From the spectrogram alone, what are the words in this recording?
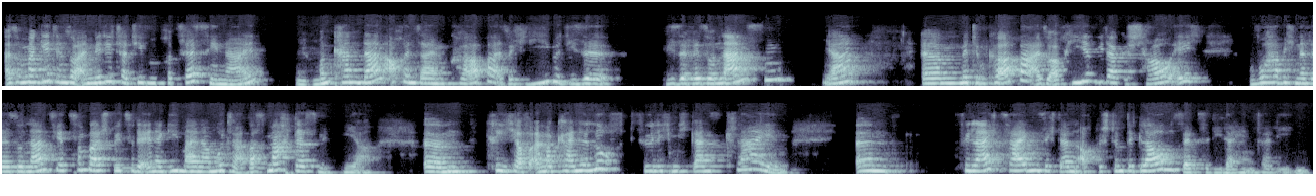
also man geht in so einen meditativen Prozess hinein mhm. und kann dann auch in seinem Körper, also ich liebe diese, diese Resonanzen, ja, ähm, mit dem Körper. Also auch hier wieder schaue ich, wo habe ich eine Resonanz jetzt zum Beispiel zu der Energie meiner Mutter? Was macht das mit mir? Ähm, Kriege ich auf einmal keine Luft? Fühle ich mich ganz klein? Ähm, vielleicht zeigen sich dann auch bestimmte Glaubenssätze, die dahinter liegen.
